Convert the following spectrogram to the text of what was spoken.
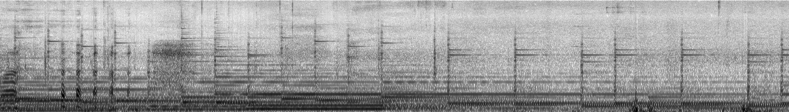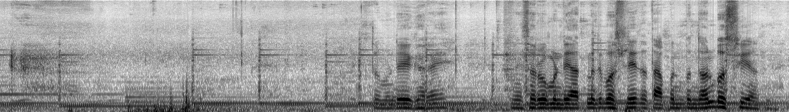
वा. तर म्हणजे हे घर आहे आणि सर्व म्हणजे आतमध्ये बसलेत. आता आपण पण जाऊन बसूया. आतमध्ये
